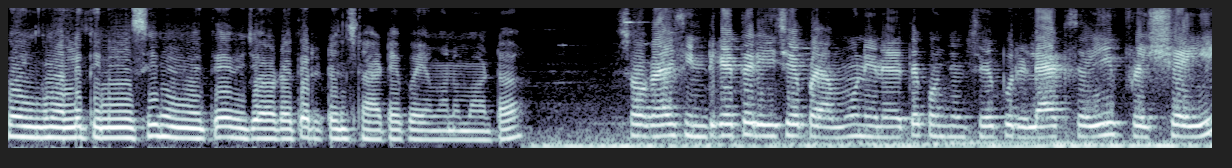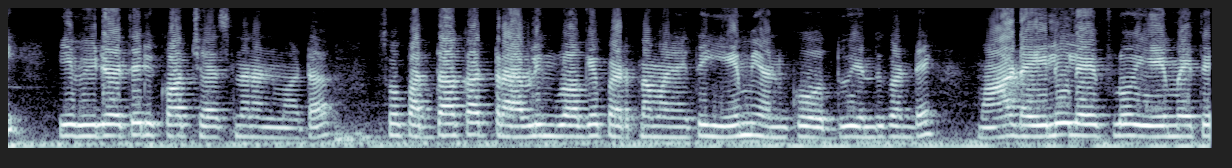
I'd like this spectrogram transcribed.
సో ఇంక మళ్ళీ తినేసి మేమైతే విజయవాడ అయితే రిటర్న్ స్టార్ట్ అయిపోయాము అనమాట సో గైస్ ఇంటికైతే రీచ్ అయిపోయాము. నేనైతే కొంచెం సేపు రిలాక్స్ అయ్యి ఫ్రెష్ అయ్యి ఈ వీడియో అయితే రికార్డ్ చేస్తున్నాను అనమాట సో పద్దాక ట్రావెలింగ్ బ్లాగే పెడతామని అయితే ఏమి అనుకోవద్దు. ఎందుకంటే మా డైలీ లైఫ్లో ఏమైతే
